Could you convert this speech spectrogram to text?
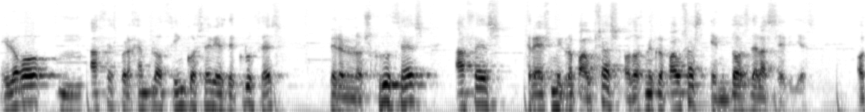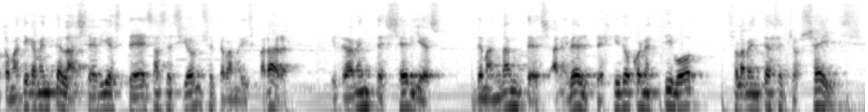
y luego mm, haces, por ejemplo, cinco series de cruces, pero en los cruces haces tres micropausas o dos micropausas en dos de las series. Automáticamente las series de esa sesión se te van a disparar. Y realmente series demandantes a nivel tejido conectivo, solamente has hecho seis.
